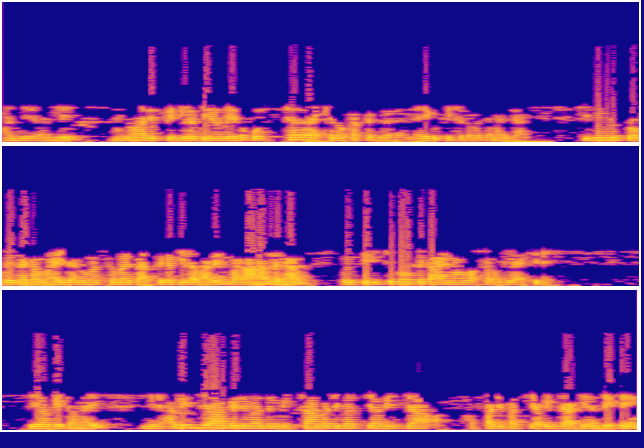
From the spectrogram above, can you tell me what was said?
අන්නේ වගේ මොනවාරි පිළිලා තියෙන දේක කොච්චර වැක්කරොක්ක් ඇදලා ගන්න. ඒක පිටතම තමයි යන්නේ. කිසිම ප්‍රොෆෙසර්කමයි දැනුවත්කමයි පැත්තක තියලා වරෙන් බණ අහන්න නම් ඔය පිරිච්ච කෝප්පේ කායම වක් කරන්න ලෑස්ති නැහැ. ඒ වගේ තමයි මේ අවිද්‍යාව පිළිබඳ මිත්‍යාපටිපත්‍ය අවිද්‍යාව අපපටිපත්‍ය අවිද්‍යාව කියන දෙකෙන්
